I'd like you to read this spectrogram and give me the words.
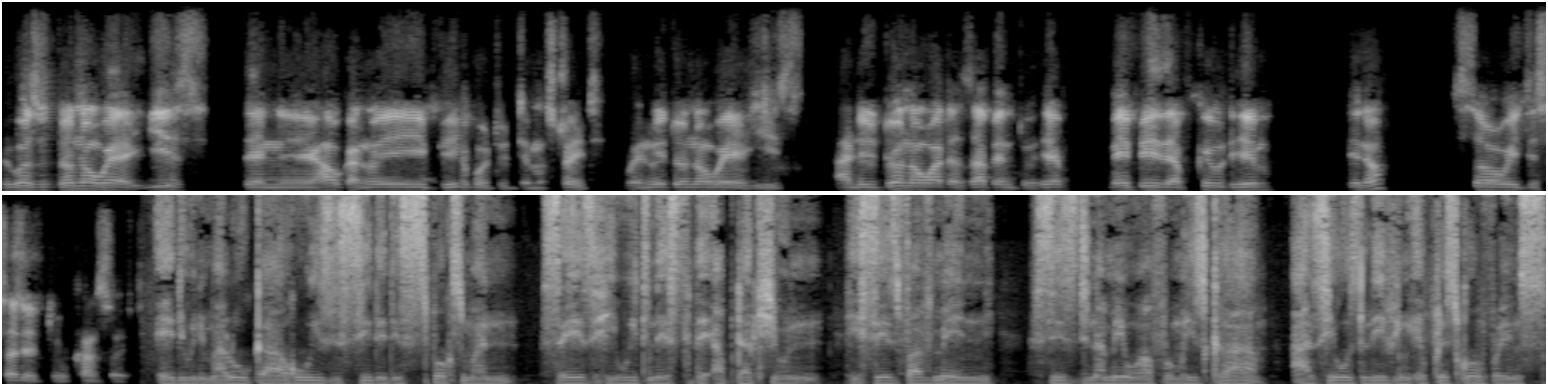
because we don't know where he is. Then uh, how can we be able to demonstrate when we don't know where he is and we don't know what has happened to him? Maybe they've killed him, you know. So we decided to cancel it. Edwin Maluka, who is COCEDED spokesman, says he witnessed the abduction. He says five men seized Namiwa from his car as he was leaving a press conference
